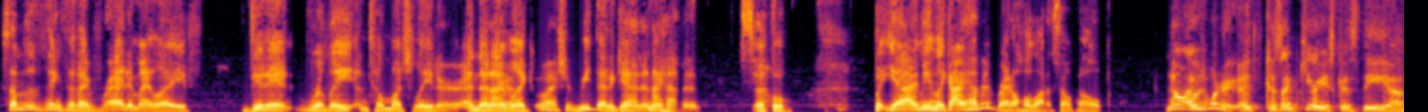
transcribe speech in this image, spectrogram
some of the things that I've read in my life didn't relate until much later. And then I'm Yeah. like, oh, I should read that again. And I haven't. So, but yeah, I mean, like, I haven't read a whole lot of self help. No, I was wondering because I'm curious because the, uh,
